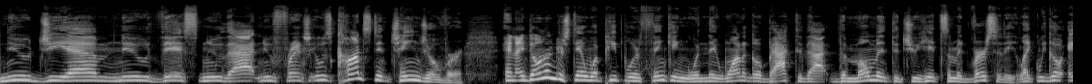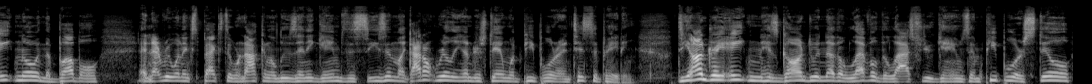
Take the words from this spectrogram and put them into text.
new GM, new this, new that, new French. It was constant changeover. And I don't understand what people are thinking when they want to go back to that the moment that you hit some adversity. Like we go 8 0 in the bubble and everyone expects that we're not going to lose any games this season. Like I don't really understand what people are anticipating. DeAndre Ayton has gone to another level the last few games and people are still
